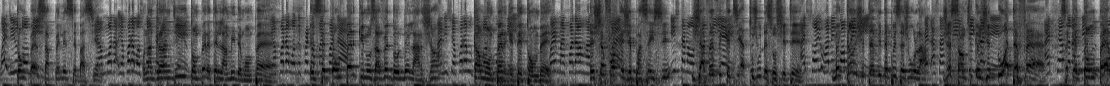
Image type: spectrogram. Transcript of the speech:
Where do you Ton père me? s'appelait Sébastien. Your, mother, your father was On a grandi, Sebastian. ton père était l'ami de mon Your père. father was the friend Et of my c'est ton père qui nous avait donné l'argent quand mon père était tombé. Et chaque fois que j'ai passé ici, j'avais vu que tu as toujours des sociétés. Mais quand je t'ai vu depuis ce jour-là, j'ai senti que je dois te faire ce que ton to père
